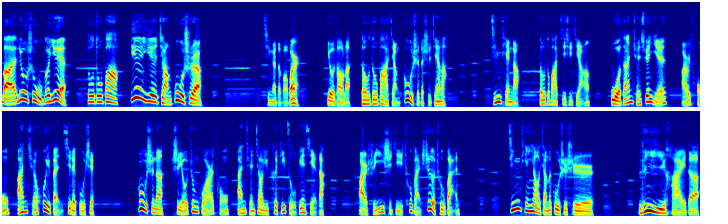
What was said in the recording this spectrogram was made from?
百六十五个夜，兜兜爸夜夜讲故事。亲爱的宝贝儿，又到了兜兜爸讲故事的时间了。今天啊，兜兜爸继续讲《我的安全宣言》儿童安全绘本系列故事。故事呢是由中国儿童安全教育课题组编写的，二十一世纪出版社出版。今天要讲的故事是厉害的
